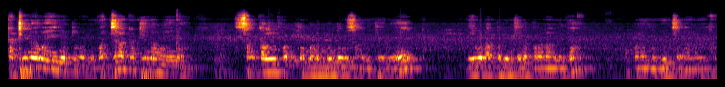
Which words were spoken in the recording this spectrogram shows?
కఠినమైనటువంటి వజ్ర కఠినమైన సంకల్పంతో మనం ముందుకు సాగితేనే దేవుడు అప్పగించిన ప్రణాళిక మనం ముగించగలుగుతాం.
